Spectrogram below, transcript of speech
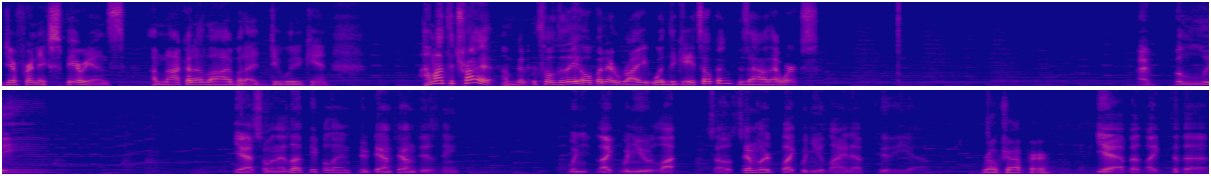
different experience. I'm not gonna lie, but I'd do it again. I'm about to try it. I'm gonna. So, do they open it right when the gates open? Is that how that works? Believe. Yeah, so when they let people in through downtown Disney, when you, like when you li- so similar to like when you line up to the um, Rope drop or? yeah, but like to the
